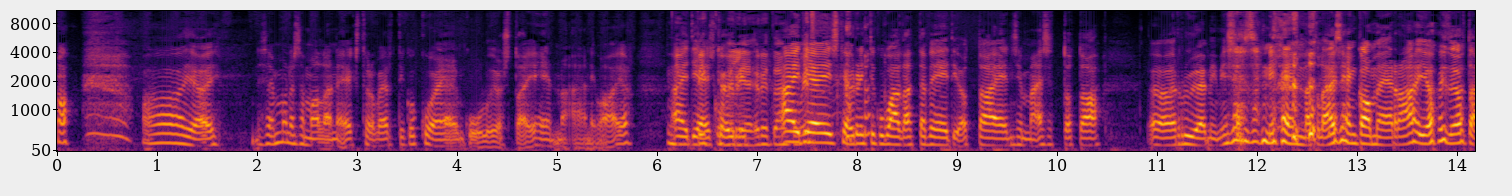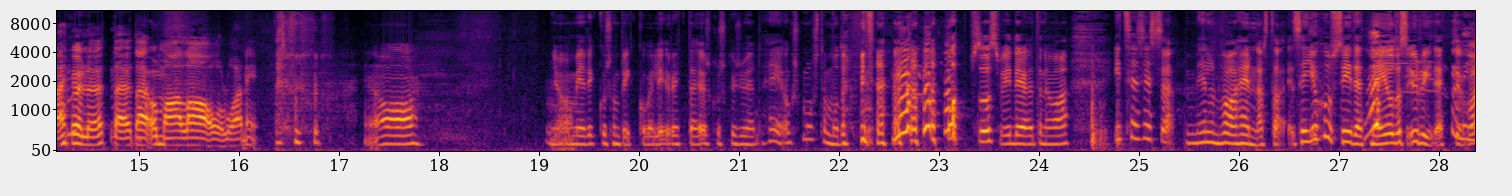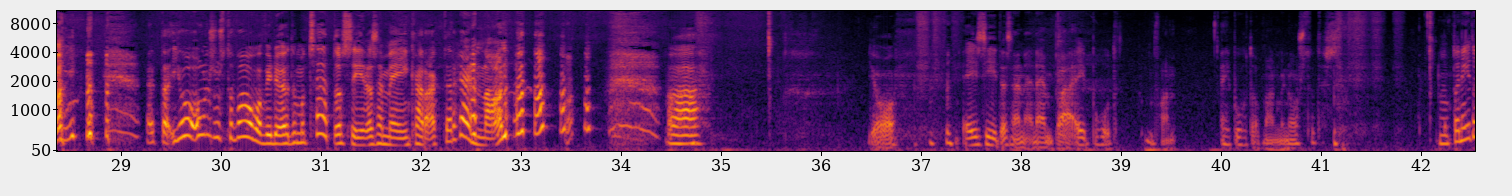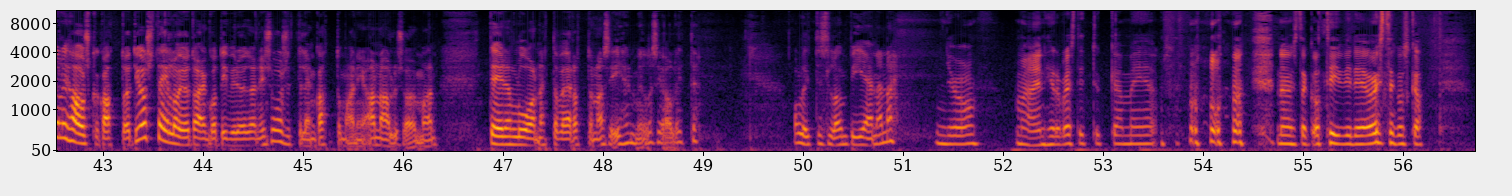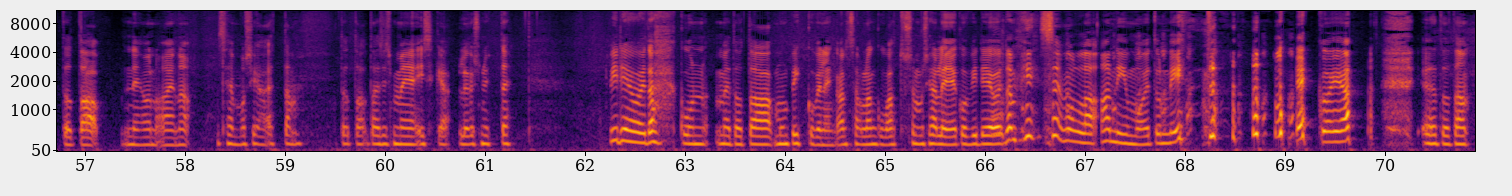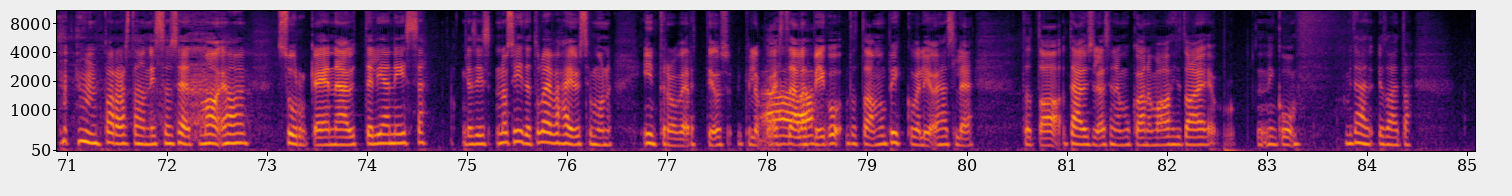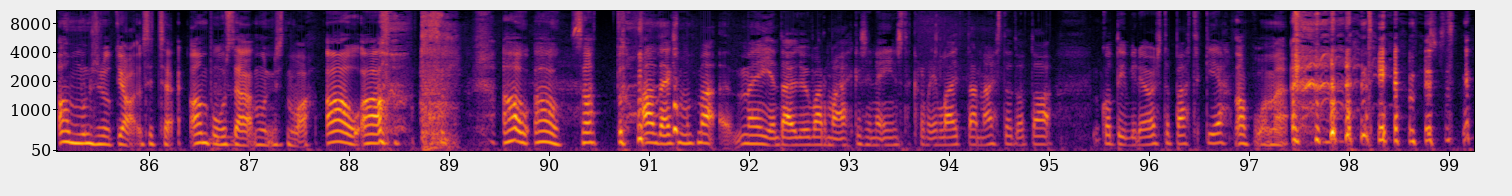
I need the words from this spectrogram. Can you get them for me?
Ja, ai ai. Ja semmonen samanlainen ekstrovertti koko ajan kuuluu jostain henna ääni vaan. Ja Niin, äiti, ja iskä yritti, äiti ja yritti kuvata, että Veeti ottaa ensimmäiset tota, ö, ryömimisensä, niin Henna tulee siihen kameraan jo jotain hölöttää, jotain omaa laulua. Niin... Joo, Joo, mieti, kun sun pikkuveli yrittää joskus kysyä, että hei, onko musta muuten mitään lapsuusvideoita? Ne vaan, itse asiassa meillä on vaan Hennasta. Se ei johdu siitä, että me ei oltaisi yritetty, vaan Niin. Että joo, on susta vauvavideoita, mutta sä et ole siinä se main character, Henna on. ah. Joo, ei siitä sen enempää, ei puhuta vaan, ei puhuta vaan minusta tässä. Mutta niitä oli hauska katsoa. Että jos teillä on jotain kotivideoita, niin suosittelen katsomaan ja analysoimaan teidän luonnetta verrattuna siihen, millaisia olitte, olitte silloin pienenä. Joo, mä en hirveästi tykkää meidän noista kotivideoista, koska tota, ne on aina semmosia, että, tota, tai siis meidän iskä löysi nyt videoita, kun me tota, mun pikkuveljen kanssa ollaan kuvattu semmosia Lego-videoita, missä me ollaan animoitu niitä Legoja. Ja tota, parastahan niissä on se, että mä oon ihan surkea näyttelijä niissä. Ja siis, no siitä tulee vähän just se mun introverttius kyllä paistaa Aa. läpi, kun tota, mun pikkuveli on ihan silleen tota, täysillä sinne mukana vaan jotain, niinku, mitä jotain, että ammun sinut ja sit se ampuu sitä mun, sit mä vaan au, au, au, au, sattu. Anteeksi, mutta mä, meidän täytyy varmaan ehkä sinne Instagramiin laittaa näistä tota, kotivideoista pätkiä. Apua mä en tiedä, mistä.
